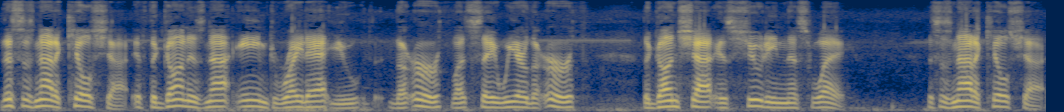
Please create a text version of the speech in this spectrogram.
This is not a kill shot. If the gun is not aimed right at you, the earth, let's say we are the earth, the gunshot is shooting this way. This is not a kill shot.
